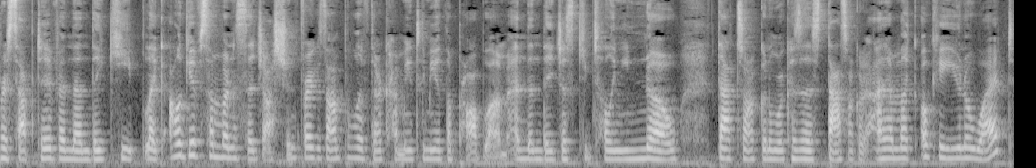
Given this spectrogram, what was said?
receptive and then they keep like I'll give someone a suggestion for example if they're coming to me with a problem and then they just keep telling me no that's not going to work cuz that's not going to and I'm like okay you know what?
